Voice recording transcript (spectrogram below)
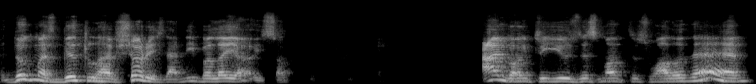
the to have shoris that nibaleya isop. I'm going to use this month to swallow them.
